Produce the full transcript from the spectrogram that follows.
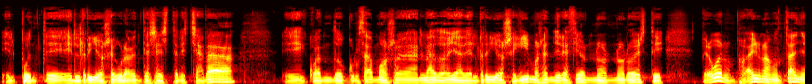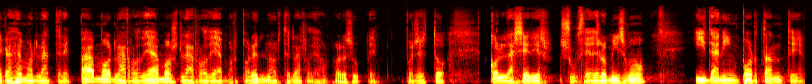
el puente, el río seguramente se estrechará. Eh, cuando cruzamos al lado ya del río, seguimos en dirección nor-noroeste, pero bueno, pues hay una montaña que hacemos, la trepamos, la rodeamos, la rodeamos por el norte, la rodeamos por el sur. Pues esto con las series sucede lo mismo y tan importante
